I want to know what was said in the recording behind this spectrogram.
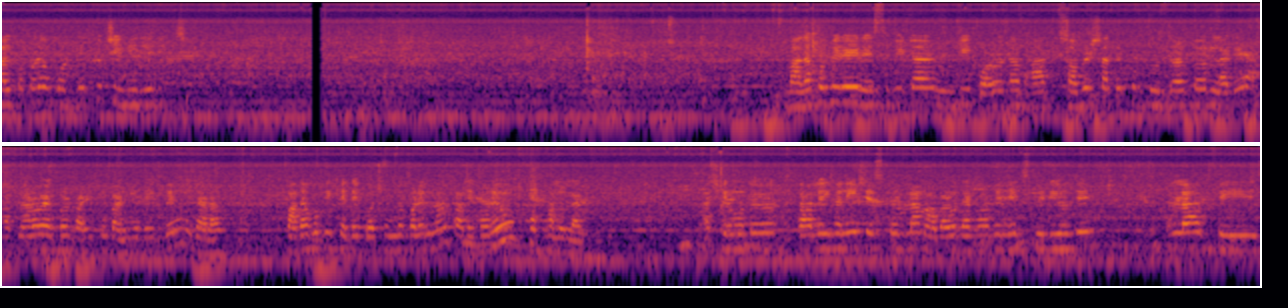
অল্প করে ওপর দিয়ে একটু চিনি দিয়ে দিচ্ছি। বাঁধাকপির এই রেসিপিটা রুটি, পরোটা, ভাত, সবের সাথে খুব দুর্দান্ত লাগে। আপনারাও একবার বাড়িতে বানিয়ে দেখবেন। যারা বাঁধাকপি খেতে পছন্দ করেন না, তাদের ঘরেও খুব ভালো লাগবে আজকের মতো তাহলে এখানেই শেষ করলাম। আবারও দেখা হবে নেক্সট ভিডিওতে আল্লাহ হাফিজ।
